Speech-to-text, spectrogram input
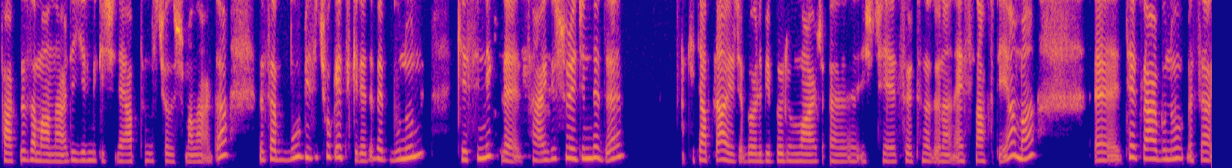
Farklı zamanlarda 20 kişiyle yaptığımız çalışmalarda. Mesela bu bizi çok etkiledi ve bunun kesinlikle sergi sürecinde de kitapta ayrıca böyle bir bölüm var e, işçiye sırtına dönen esnaf diye ama e, tekrar bunu mesela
